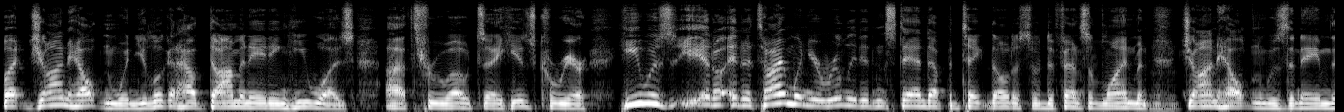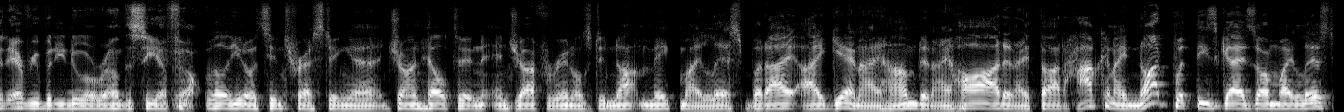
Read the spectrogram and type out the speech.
But John Helton, when you look at how dominating he was uh, throughout uh, his career, he was you know at a time when you really didn't stand up and take notice of defensive linemen. Mm-hmm. John Helton was the name that everybody knew around the CFL. Well, you know, it's interesting. Uh, John Helton and Joffrey Reynolds did not make my list, but I, I again I hummed and I hawed and I thought, how can I not put these guys on my list?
